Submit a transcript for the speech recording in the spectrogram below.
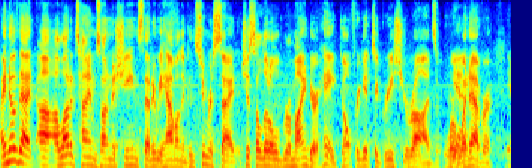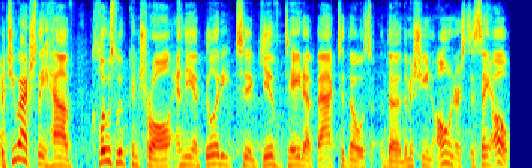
I know that uh, a lot of times on machines that we have on the consumer side, just a little reminder, hey, don't forget to grease your rods or Yeah. whatever. Yeah. But you actually have closed loop control and the ability to give data back to those the, the machine owners to say, oh,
